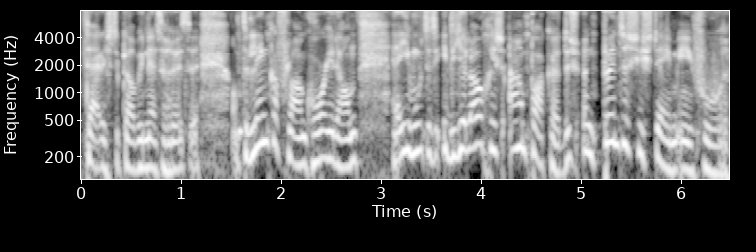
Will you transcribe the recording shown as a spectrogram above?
tijdens de kabinet Rutte. Op de linkerflank hoor je dan... je moet het ideologisch aanpakken. Dus een puntensysteem invoeren.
